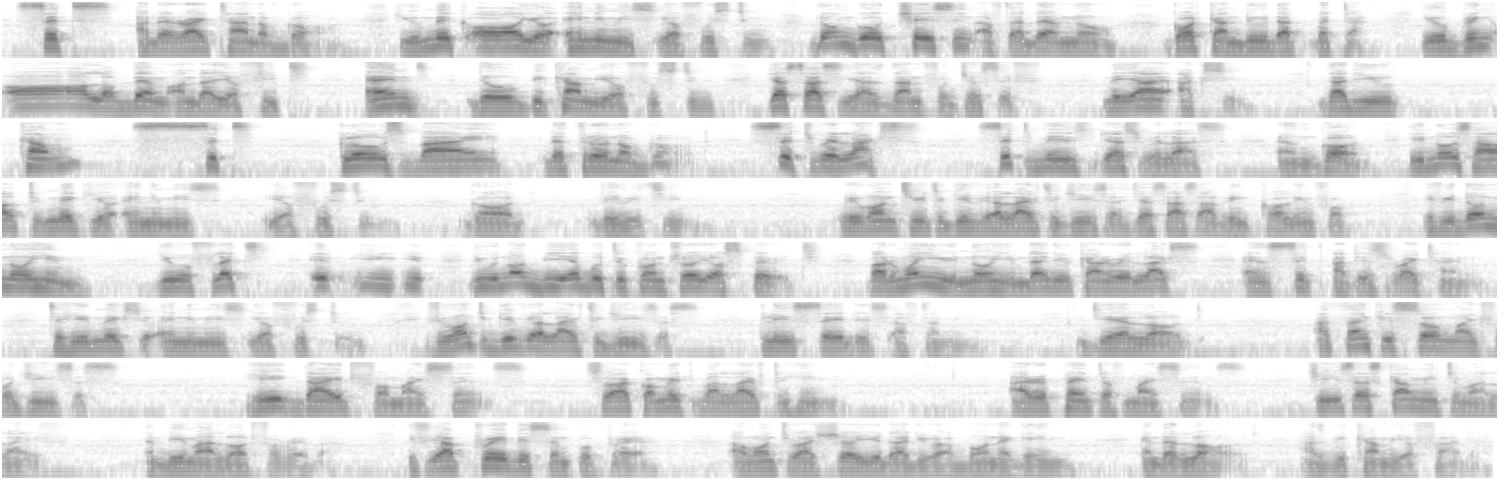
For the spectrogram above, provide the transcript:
sit at the right hand of God. You make all your enemies your footstool. Don't go chasing after them. No, God can do that better. You bring all of them under your feet, and they will become your footstool, just as He has done for Joseph. May I ask you that you come, sit close by the throne of God. Sit, relax. Sit means just relax. And God, He knows how to make your enemies your footstool. God be with you. We want you to give your life to Jesus, just as I've been calling for. If you don't know Him, you will. You, you, you will not be able to control your spirit. But when you know Him, then you can relax and sit at His right hand He makes your enemies your footstool. If you want to give your life to Jesus, please say this after me Dear Lord, I thank you so much for Jesus. He died for my sins, so I commit my life to Him. I repent of my sins. Jesus, come into my life and be my Lord forever. If you have prayed this simple prayer, I want to assure you that you are born again and the Lord has become your Father.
